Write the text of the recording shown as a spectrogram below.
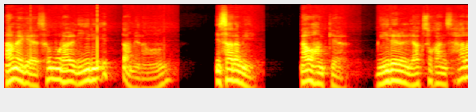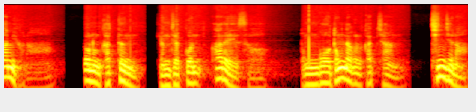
남에게 선물할 일이 있다면 이 사람이 나와 함께 미래를 약속한 사람이거나 또는 같은 경제권 아래에서 동고동락을 같이 한 친지나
